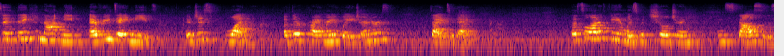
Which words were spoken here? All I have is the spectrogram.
said they could not meet everyday needs if just one of their primary wage earners died today. That's a lot of families with children and spouses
